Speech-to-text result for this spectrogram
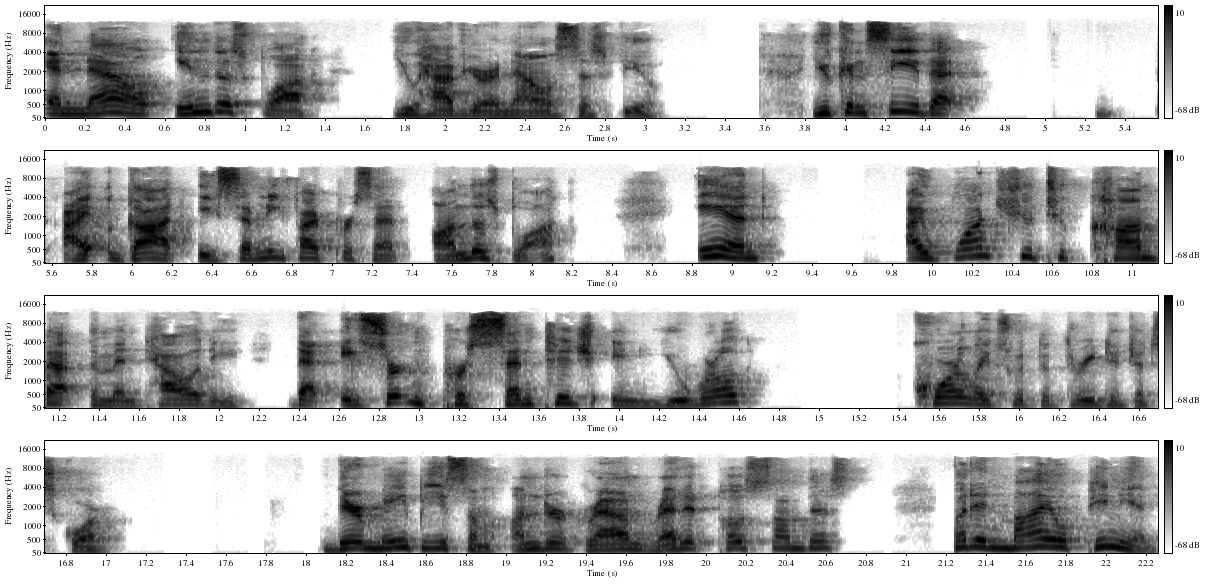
and now in this block, you have your analysis view. You can see that I got a 75% on this block, and I want you to combat the mentality that a certain percentage in UWorld correlates with the three digit score. There may be some underground Reddit posts on this, but in my opinion,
